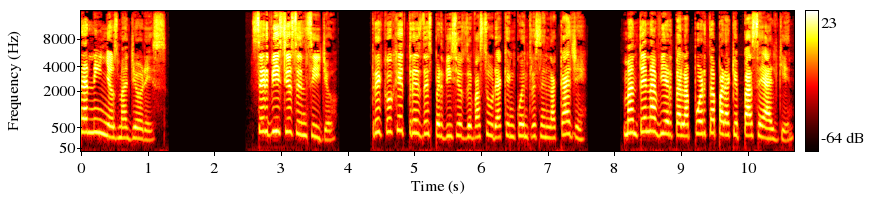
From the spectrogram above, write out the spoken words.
para niños mayores. Servicio sencillo. Recoge tres desperdicios de basura que encuentres en la calle. Mantén abierta la puerta para que pase alguien.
